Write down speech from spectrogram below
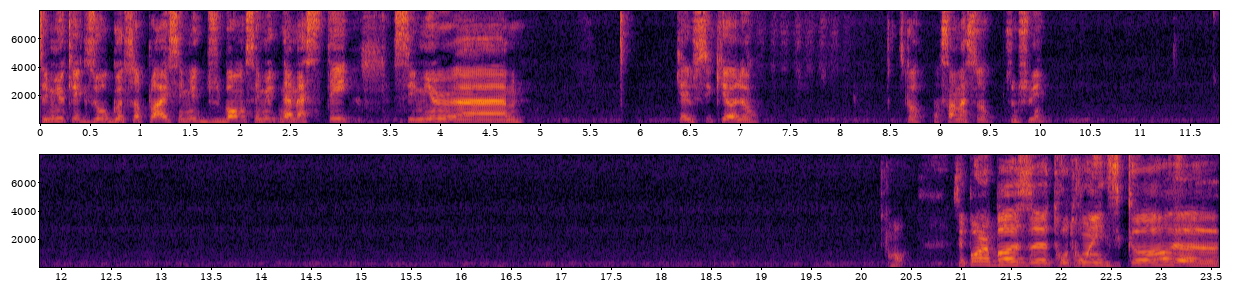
C'est mieux qu'Exo, Good Supply, c'est mieux que Dubon, c'est mieux que Namasté, c'est mieux... Euh... Quel aussi qu'il y a là? En tout cas, ça ressemble à ça. Tu me suis? Bon. C'est pas un buzz euh, trop trop indica, euh,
